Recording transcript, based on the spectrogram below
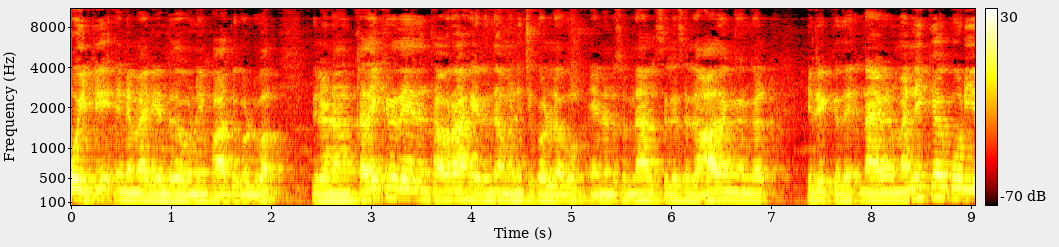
போயிட்டு என்ன மாதிரின்றதை ஒன்றையும் பார்த்துக்கொள்வோம். இதில் நான் கதைக்கிறதே எதுவும் தவறாக இருந்தால் மன்னிச்சு கொள்ளவும் என்னென்னு சொன்னால் சில சில ஆதங்கங்கள் இருக்குது. நான் மன்னிக்கக்கூடிய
